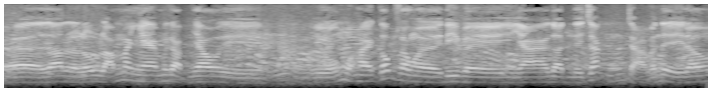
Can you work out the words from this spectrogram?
À, ra là lâu lắm anh em mới gặp nhau thì, thì uống một hai cốc xong rồi đi về nhà gần thì chắc cũng chả vấn đề gì đâu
